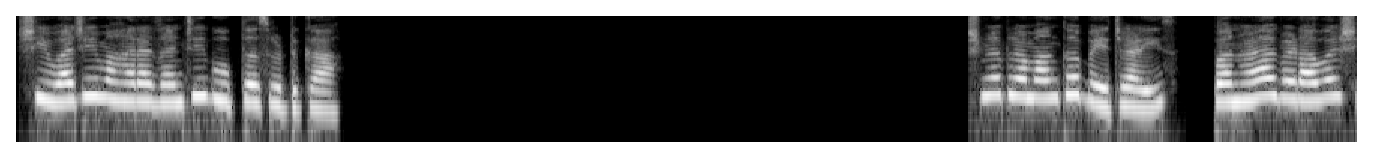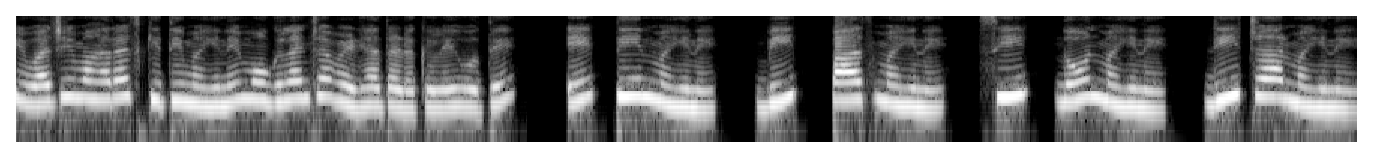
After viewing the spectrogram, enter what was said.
शिवाजी महाराजांची गुप्त सुटका. प्रश्न क्रमांक बेचाळीस. पन्हाळागडावर शिवाजी महाराज किती महिने मोगलांच्या वेढ्यात अडकले होते? ए तीन महिने. बी पाच महिने. सी दोन महिने. डी चार महिने.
